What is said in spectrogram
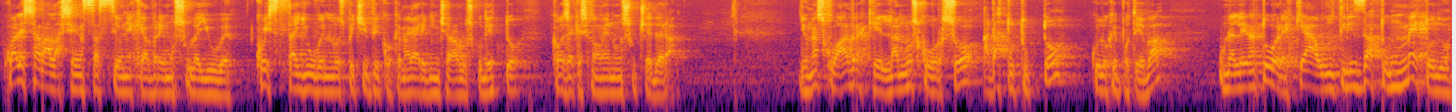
quale sarà la sensazione che avremo sulla Juve? Questa Juve nello specifico che magari vincerà lo scudetto, cosa che secondo me non succederà. Di una squadra che l'anno scorso ha dato tutto quello che poteva, un allenatore che ha utilizzato un metodo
